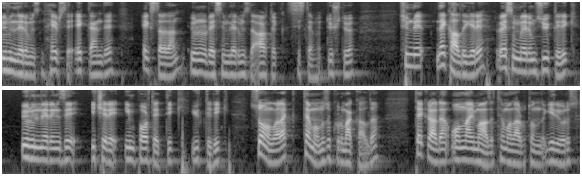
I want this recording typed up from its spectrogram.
ürünlerimizin hepsi eklendi. Ekstradan ürün resimlerimiz de artık sisteme düştü. Şimdi ne kaldı geri? Resimlerimizi yükledik. Ürünlerimizi içeri import ettik, yükledik. Son olarak temamızı kurmak kaldı. Tekrardan online mağaza temalar butonuna geliyoruz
